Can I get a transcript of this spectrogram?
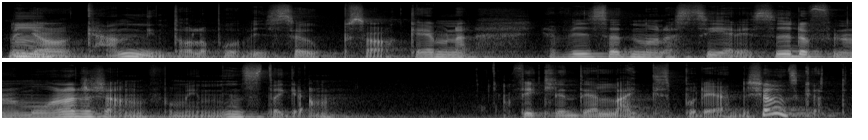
Men Mm. jag kan inte hålla på och visa upp saker. Jag menar, jag visade några seriesidor för några månader sedan på min Instagram. Fick en del likes på det, det känns gött.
